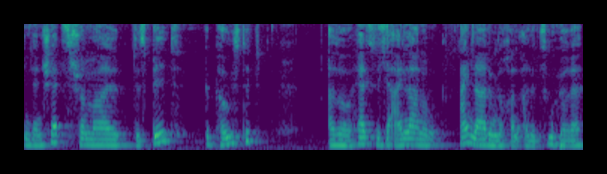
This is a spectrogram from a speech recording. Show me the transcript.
in den Chats schon mal das Bild gepostet. Also herzliche Einladung, Einladung noch an alle Zuhörer,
